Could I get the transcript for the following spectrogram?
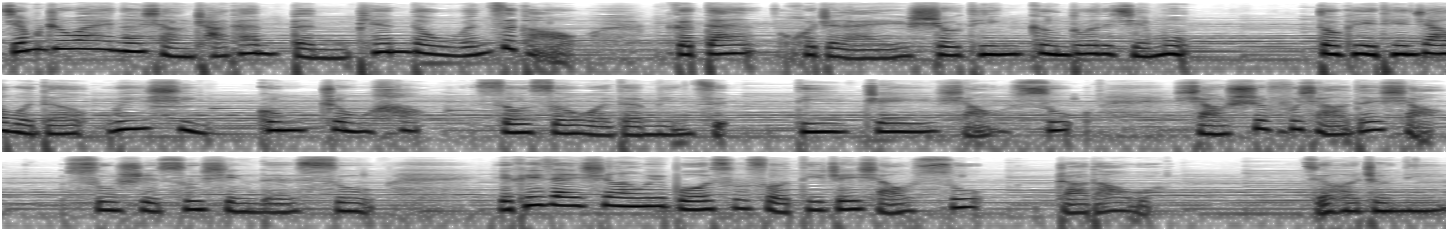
节目之外呢，想查看本篇的文字稿、歌单或者来收听更多的节目，都可以添加我的微信公众号，搜索我的名字 DJ 小苏，小是拂晓的小，苏是苏醒的苏，也可以在新浪微博搜索 DJ 小苏找到我。最后祝你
